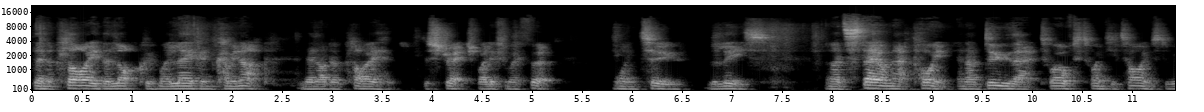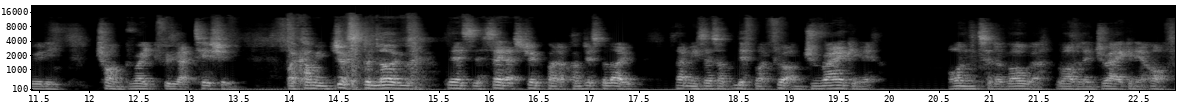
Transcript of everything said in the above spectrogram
then apply the lock with my leg and coming up and then I'd apply the stretch by lifting my foot. One, two, release. And I'd stay on that point and I'd do that 12 to 20 times to really try and break through that tissue. By coming just below, there's the, say that trigger point, I come just below, that means as I lift my foot, I'm dragging it onto the roller rather than dragging it off.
